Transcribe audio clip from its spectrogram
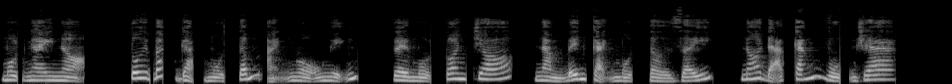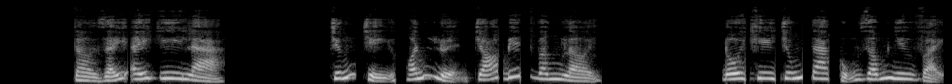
Một ngày nọ, tôi bắt gặp một tấm ảnh ngộ nghĩnh về một con chó nằm bên cạnh một tờ giấy nó đã cắn vụn ra. Tờ giấy ấy ghi là chứng chỉ huấn luyện chó biết vâng lời. Đôi khi chúng ta cũng giống như vậy.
